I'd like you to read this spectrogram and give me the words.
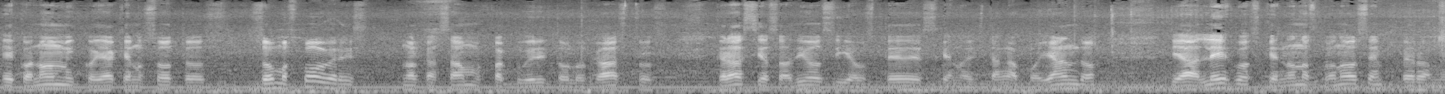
económico, ya que nosotros somos pobres, no alcanzamos para cubrir todos los gastos Gracias a Dios y a ustedes que nos están apoyando. Ya lejos que no nos conocen, pero a mi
